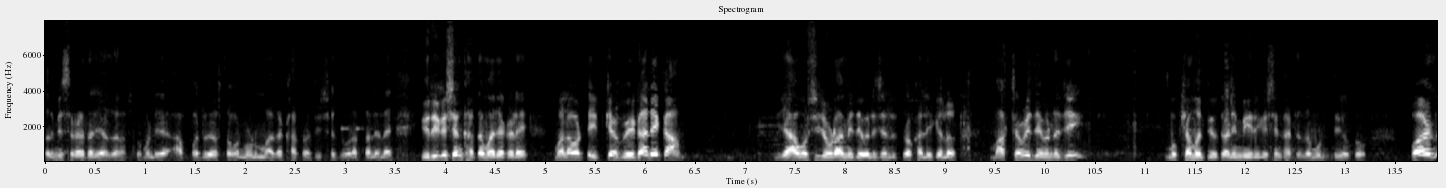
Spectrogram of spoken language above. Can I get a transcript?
तर मी सगळ्यात आधी हजर असतो. म्हणजे आपत व्यवस्थापन म्हणून माझं खातं अतिशय जोरात चाललेलं आहे. इरिगेशन खातं माझ्याकडे मला वाटतं इतक्या वेगाने काम या वर्षी जेवढं आम्ही देवेंद्रच्या नेतृत्वाखाली केलं मागच्या वेळी देवेंद्रजी मुख्यमंत्री होते आणि मी इरिगेशन खात्याचा मंत्री होतो. पण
